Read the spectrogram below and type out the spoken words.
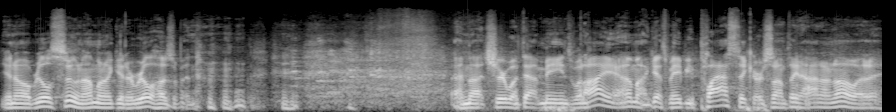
You know, real soon I'm going to get a real husband. I'm not sure what that means when I am. I guess maybe plastic or something. I don't know.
